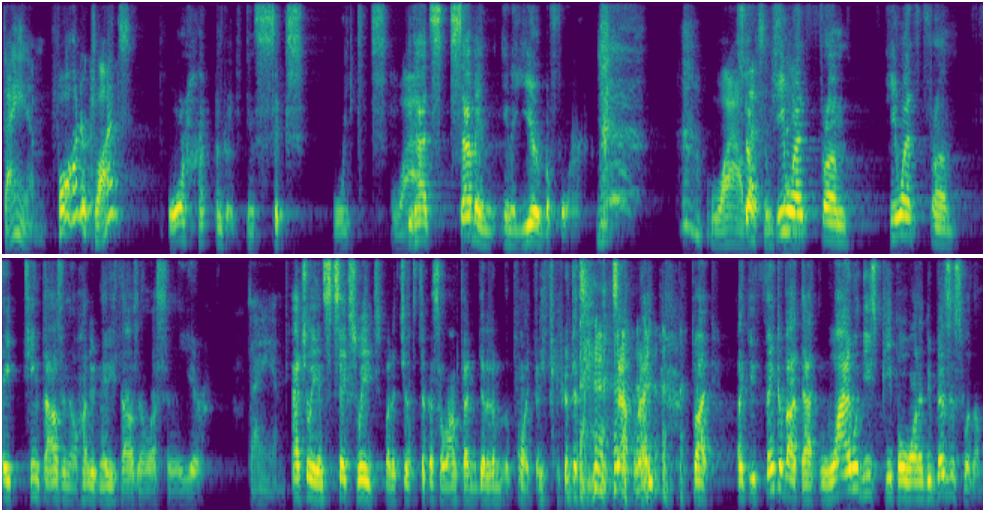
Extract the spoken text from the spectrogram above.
Damn, 400 clients. 400 in six weeks. Wow. He'd had seven in a year before. wow. So he went from he went from 18,000 to 180,000 in less than a year. Damn. Actually, in six weeks, but it just took us a long time to get him to the point that he figured this out, right? But like you think about that, why would these people want to do business with him?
